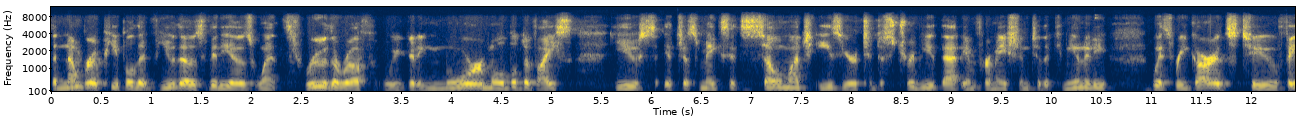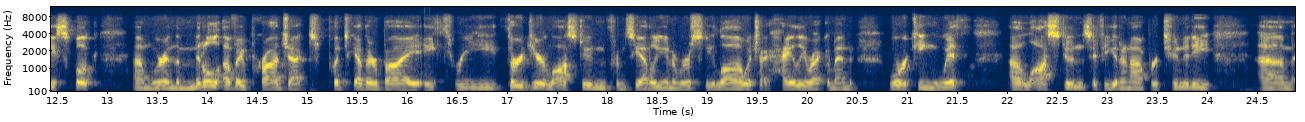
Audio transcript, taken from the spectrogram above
The number of people that view those videos went through the roof. We're getting more mobile device use. It just makes it so much easier to distribute that information to the community. With regards to Facebook, um, we're in the middle of a project put together by a three third year law student from Seattle University Law, which I highly recommend working with uh, law students if you get an opportunity. Um,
